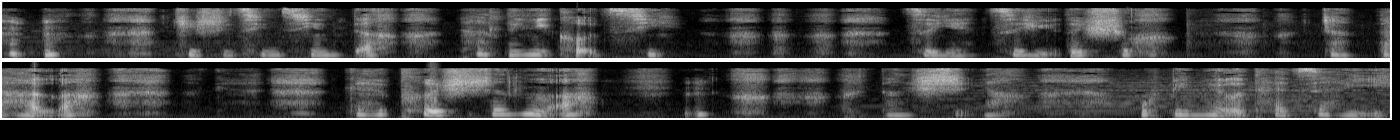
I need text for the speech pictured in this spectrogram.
只是轻轻的叹了一口气，自言自语的说：“长大了。”该破身了。当时呀，我并没有太在意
